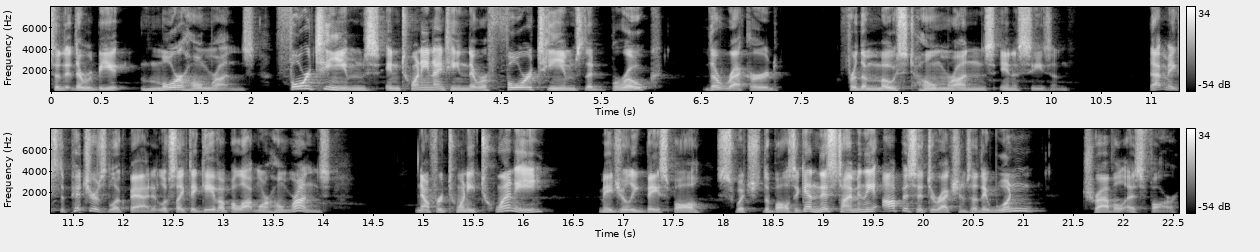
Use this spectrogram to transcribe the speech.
so that there would be more home runs. Four teams in 2019, there were four teams that broke the record for the most home runs in a season. That makes the pitchers look bad. It looks like they gave up a lot more home runs. Now, for 2020, Major League Baseball switched the balls again, this time in the opposite direction, so they wouldn't travel as far,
